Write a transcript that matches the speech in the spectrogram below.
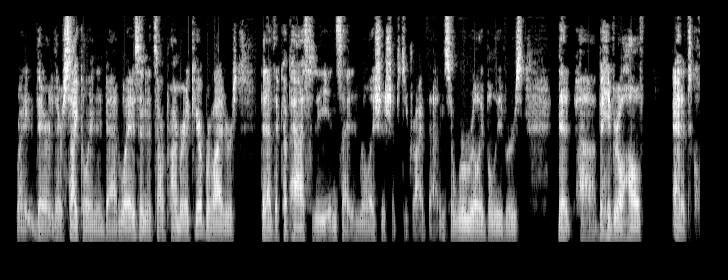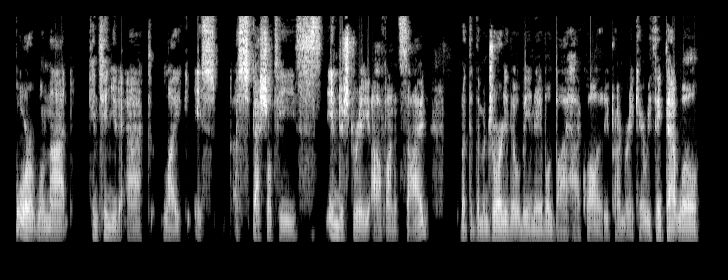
right? They're they're cycling in bad ways, and it's our primary care providers that have the capacity, insight, and relationships to drive that. And so we're really believers that uh, behavioral health, at its core, will not continue to act like a, a specialty industry off on its side, but that the majority of it will be enabled by high quality primary care. We think that will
